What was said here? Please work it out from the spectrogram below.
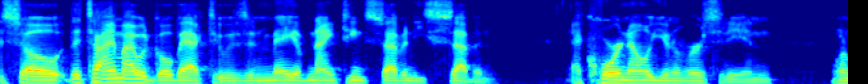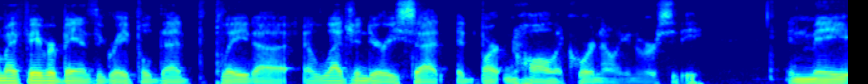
So the time I would go back to is in May of 1977 at Cornell University, and one of my favorite bands, the Grateful Dead, played a, a legendary set at Barton Hall at Cornell University in May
